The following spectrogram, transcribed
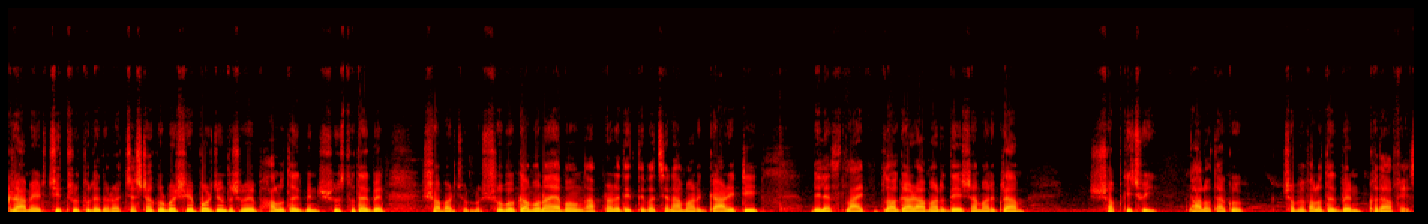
গ্রামের চিত্র তুলে ধরার চেষ্টা করব। সে পর্যন্ত সবাই ভালো থাকবেন, সুস্থ থাকবেন। সবার জন্য শুভকামনা এবং আপনারা দেখতে পাচ্ছেন আমার গাড়িটি। বিলাস লাইফ ব্লগার আমার দেশ, আমার গ্রাম সব কিছুই ভালো থাকুক। সবাই ভালো থাকবেন, খোদা হাফেজ।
